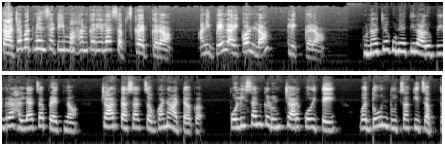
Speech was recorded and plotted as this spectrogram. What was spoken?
ताज्या बातम्यांसाठी महान करेला सबस्क्राईब करा आणि बेल आयकॉनला क्लिक करा. खुनाच्या गुन्ह्यातील आरोपीवर हल्ल्याचा प्रयत्न चार तासात चौघांना अटक पोलिसांकडून चार कोयते व दोन दुचाकी जप्त.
